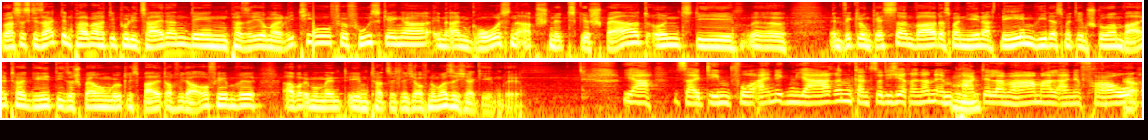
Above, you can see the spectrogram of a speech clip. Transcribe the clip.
Du hast es gesagt, in Palma hat die Polizei dann den Paseo Maritimo für Fußgänger in einem großen Abschnitt gesperrt und die äh, Entwicklung gestern war, dass man je nachdem, wie das mit dem Sturm weitergeht, diese Sperrung möglichst bald auch wieder aufheben will, aber im Moment eben tatsächlich auf Nummer sicher gehen will. Ja, seitdem vor einigen Jahren, kannst du dich erinnern, im Park mhm. de la Mar mal eine Frau ja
